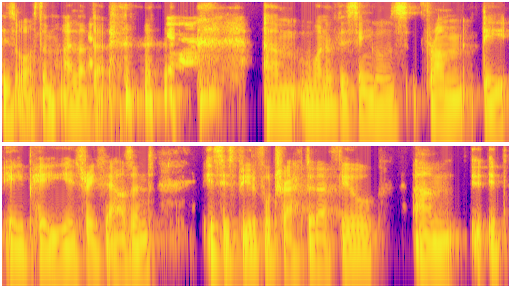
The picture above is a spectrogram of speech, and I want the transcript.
is awesome. I love yeah. that. yeah. Um, one of the singles from the EP Year 3000 is this beautiful track that I feel um, it, it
